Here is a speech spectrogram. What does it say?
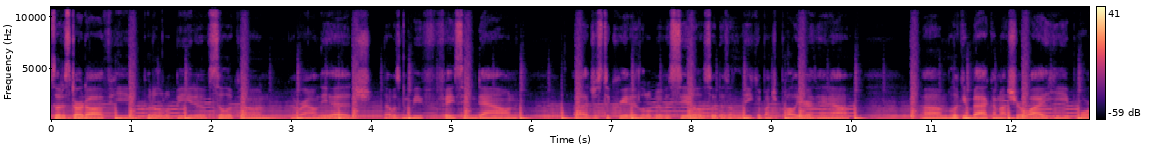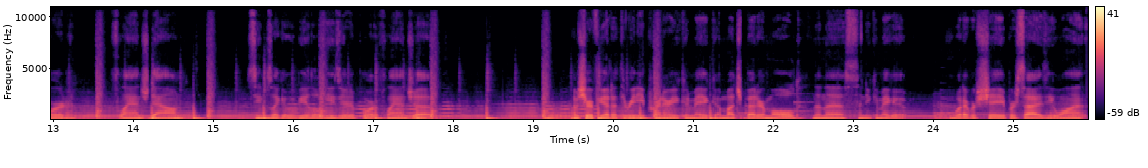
So to start off, he put a little bead of silicone around the edge that was going to be facing down uh, just to create a little bit of a seal so it doesn't leak a bunch of polyurethane out. Um, looking back, I'm not sure why he poured flange down. Seems like it would be a little easier to pour flange up. I'm sure if you had a 3D printer, you could make a much better mold than this, and you can make it whatever shape or size you want.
